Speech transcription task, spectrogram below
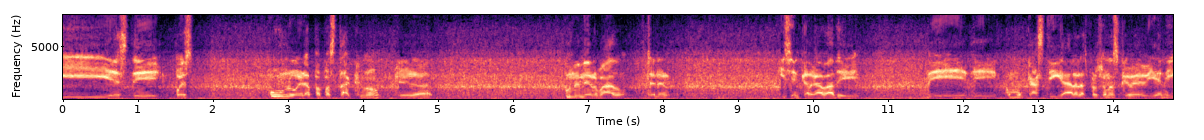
Y este, pues, uno era Papastac, ¿no? Que era un enervado, tener, y se encargaba de, de, de, como castigar a las personas que bebían y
